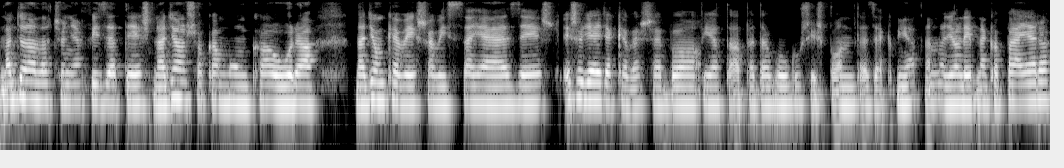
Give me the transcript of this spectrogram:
nagyon alacsony a fizetés, nagyon sok a munkaóra, nagyon kevés a visszajelzés, és ugye egyre kevesebb a fiatal pedagógus is pont ezek miatt nem nagyon lépnek a pályára.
